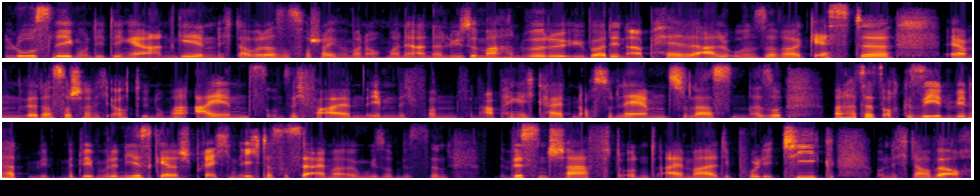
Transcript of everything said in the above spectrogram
loslegen und die Dinge angehen. Ich glaube, das ist wahrscheinlich, wenn man auch mal eine Analyse machen würde über den Appell all unserer Gäste, ähm, wäre das wahrscheinlich auch die Nummer eins und sich vor allem eben nicht von, von Abhängigkeiten auch so lähmen zu lassen. Also man hat es jetzt auch gesehen, wen hat, mit wem würde Nils gerne sprechen. Ich, das ist ja einmal irgendwie so ein bisschen Wissenschaft und einmal die Politik. Und ich glaube auch,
